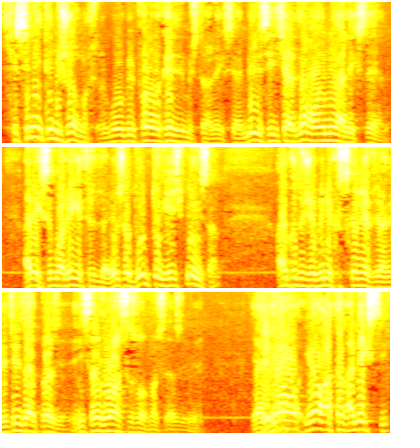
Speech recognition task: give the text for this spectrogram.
kesinlikle bir şey olmuştur. Bu bir provoke edilmiştir Alex yani. Birisi içeriden oynuyor Alex'le yani. Alex'i bu hale getirdiler. Yoksa durup da hiçbir insan Aykut Hoca beni kıskanıyor falan diye tweet atmaz yani. İnsanın ruh hastası olması lazım yani. Yani ya o, ya o atan Alex değil.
